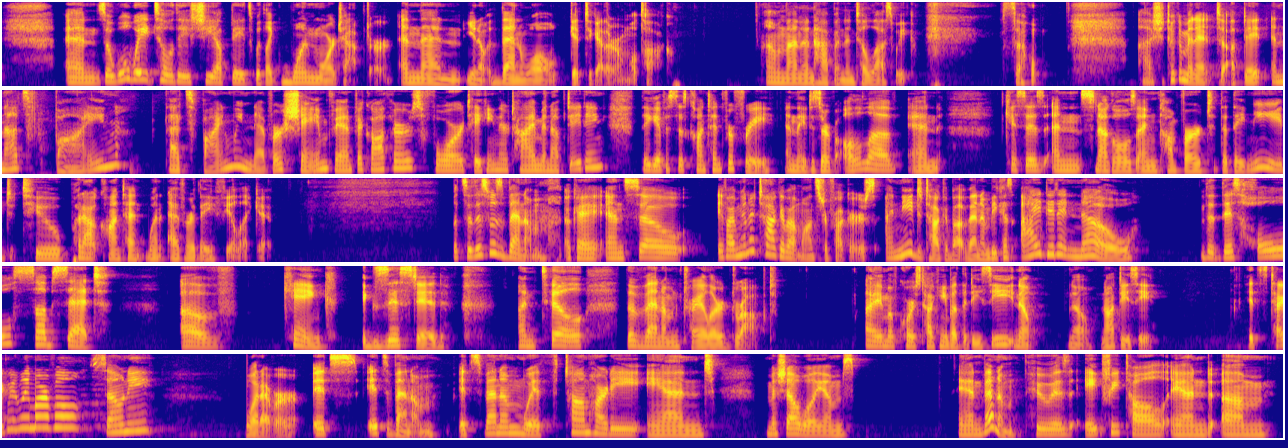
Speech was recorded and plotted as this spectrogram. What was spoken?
And so we'll wait till she updates with like one more chapter, and then you know, then we'll get together and we'll talk. Um, and that didn't happen until last week. so uh, she took a minute to update, and that's fine. That's fine. We never shame fanfic authors for taking their time and updating. They give us this content for free, and they deserve all the love and kisses and snuggles and comfort that they need to put out content whenever they feel like it. But so this was Venom, okay? And so if I'm going to talk about monster fuckers, I need to talk about Venom because I didn't know that this whole subset of kink existed until the Venom trailer dropped. I am, of course, talking about the DC. No, no, not DC. It's technically Marvel, Sony, whatever. It's it's Venom. It's Venom with Tom Hardy and Michelle Williams and Venom, who is eight feet tall and um,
